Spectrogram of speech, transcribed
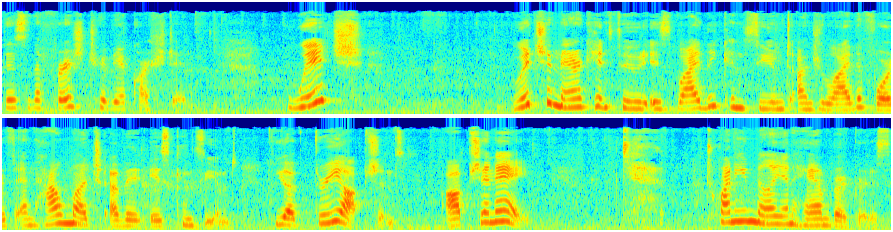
This is the first trivia question. Which which American food is widely consumed on July the 4th and how much of it is consumed? You have three options. Option A, t- 20 million hamburgers.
